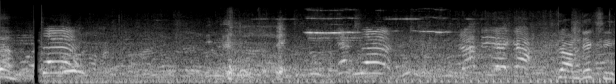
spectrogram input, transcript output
Then. আমি দেখছি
